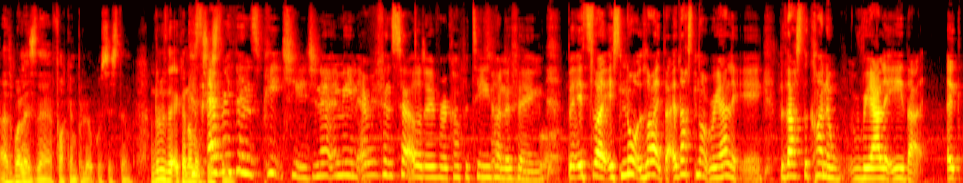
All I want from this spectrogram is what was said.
as well as their fucking political system and also the economic Because system. everything's peachy, do you know what I mean? Everything's settled over a cup of tea kind of thing. But it's like it's not like that. That's not reality. But that's the kind of reality that like,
